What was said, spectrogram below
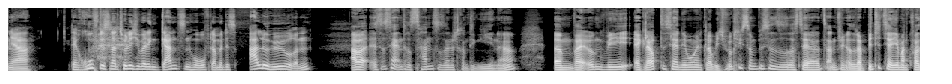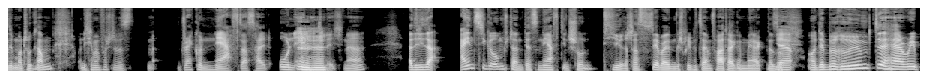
Ja. Der ruft es natürlich über den ganzen Hof, damit es alle hören. Aber es ist ja interessant, so seine Strategie, ne? Ähm, weil irgendwie, er glaubt es ja in dem Moment, glaube ich, wirklich so ein bisschen so, dass der jetzt anfängt. Also da bittet ja jemand quasi um Autogramm. Und ich kann mir vorstellen, dass Draco nervt das halt unendlich, ne? Also dieser einzige Umstand, das nervt ihn schon tierisch. Das ist ja beim Gespräch mit seinem Vater gemerkt. Ne? So, Ja. Und der berühmte Harry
